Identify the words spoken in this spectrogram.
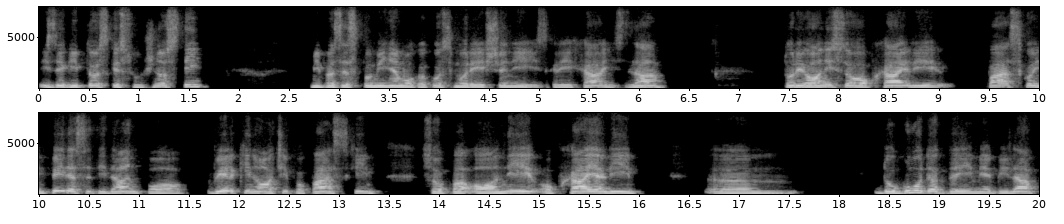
iz egiptovske služnosti mi pa se spominjamo, kako smo rešeni iz greha, iz zla. Torej, oni so obhajali Pasko in 50. dan po veliki noči, po Paski, so pa oni obhajali um, dogodek, da jim je bila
